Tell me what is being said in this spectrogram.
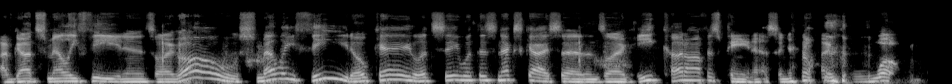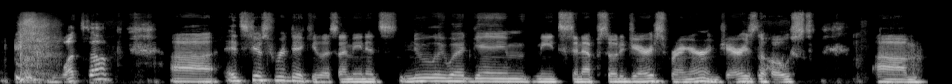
i've got smelly feet. And it's like oh smelly feet. Okay let's see what this next guy says. And it's like he cut off his penis. And you're like whoa what's up? Uh, it's just ridiculous. I mean it's newlywed game meets an episode of jerry springer and jerry's the host. Um,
